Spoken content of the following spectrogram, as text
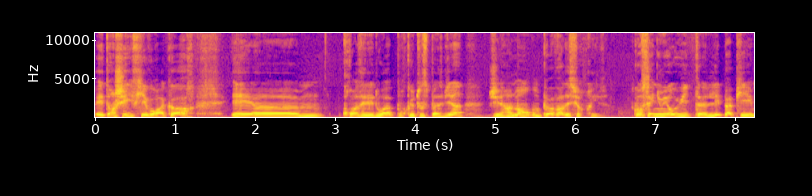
étanchéifier vos raccords et croisez les doigts pour que tout se passe bien. Généralement, on peut avoir des surprises. Conseil numéro 8, les papiers.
